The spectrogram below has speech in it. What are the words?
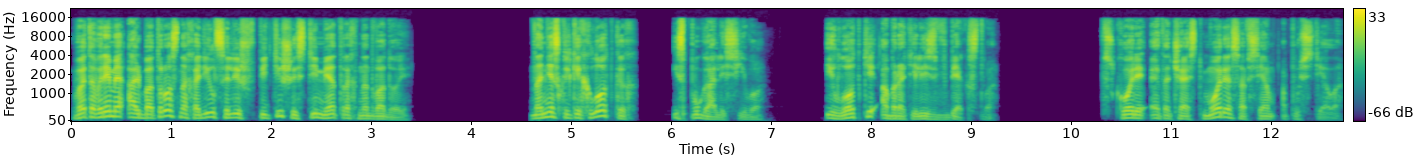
В это время альбатрос находился лишь в пяти-шести метрах над водой. На нескольких лодках испугались его и лодки обратились в бегство. Вскоре эта часть моря совсем опустела.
